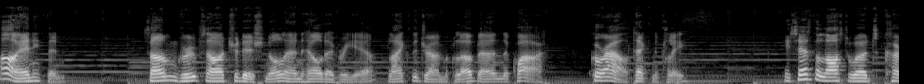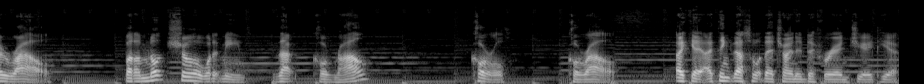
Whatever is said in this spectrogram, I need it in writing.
Oh, anything. Some groups are traditional and held every year, like the drama club and the choir. Chorale, technically. He says the last word's chorale, but I'm not sure what it means. Is that chorale? Choral. Chorale. Okay, I think that's what they're trying to differentiate here.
